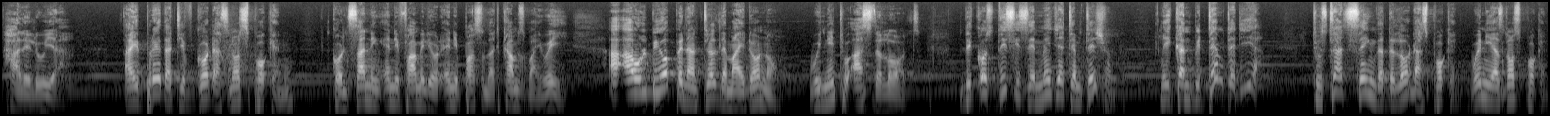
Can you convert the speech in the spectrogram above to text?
Hallelujah. I pray that if God has not spoken concerning any family or any person that comes my way, I, I will be open and tell them, I don't know. We need to ask the Lord. Because this is a major temptation. He can be tempted here to start saying that the Lord has spoken when he has not spoken.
